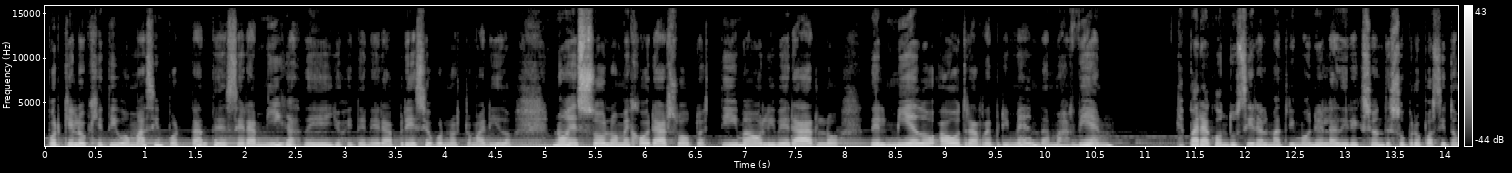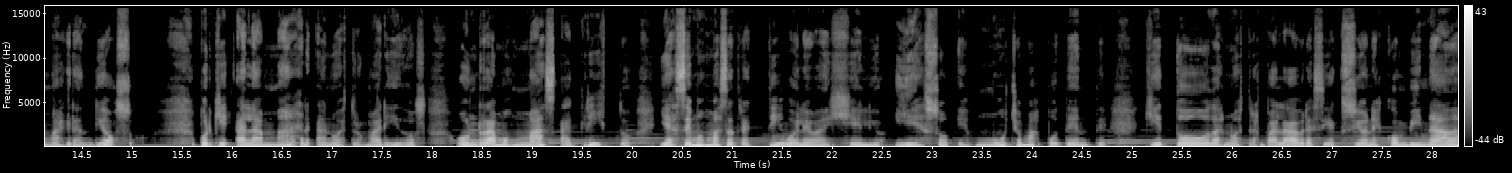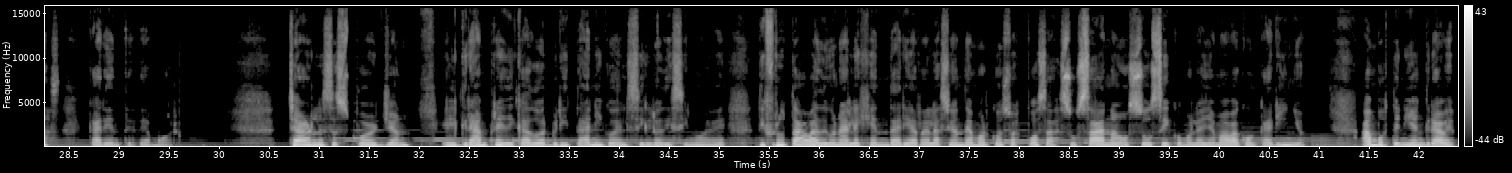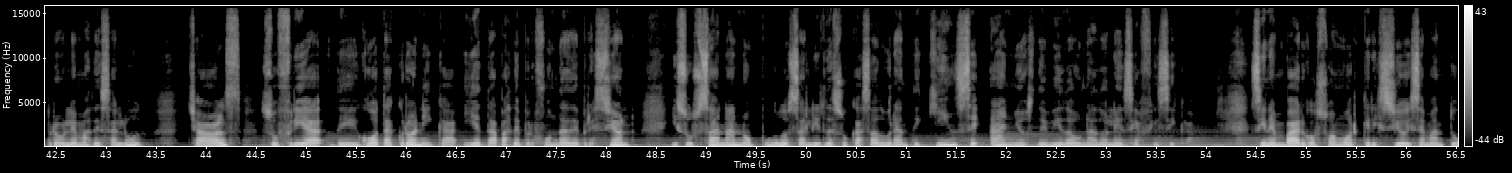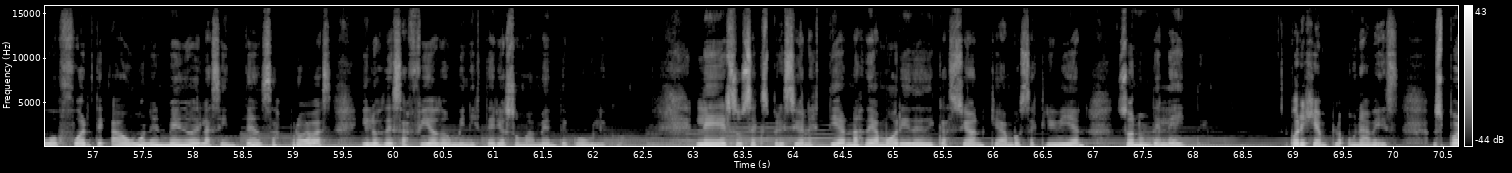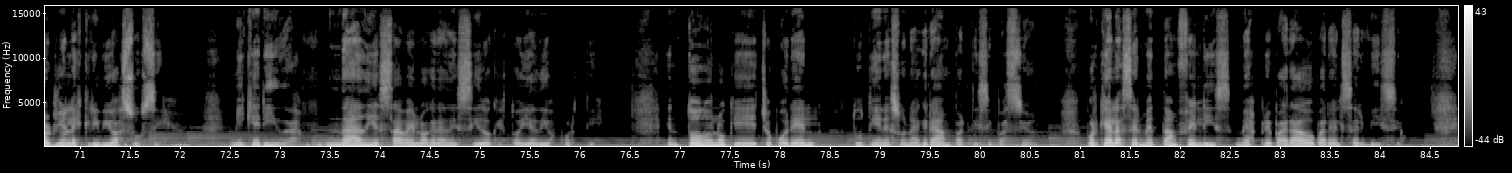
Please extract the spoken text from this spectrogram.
Porque el objetivo más importante de ser amigas de ellos y tener aprecio por nuestro marido no es solo mejorar su autoestima o liberarlo del miedo a otra reprimenda, más bien es para conducir al matrimonio en la dirección de su propósito más grandioso. Porque al amar a nuestros maridos, honramos más a Cristo y hacemos más atractivo el Evangelio. Y eso es mucho más potente que todas nuestras palabras y acciones combinadas carentes de amor. Charles Spurgeon, el gran predicador británico del siglo XIX, disfrutaba de una legendaria relación de amor con su esposa, Susana o Susie como la llamaba con cariño. Ambos tenían graves problemas de salud. Charles sufría de gota crónica y etapas de profunda depresión, y Susana no pudo salir de su casa durante 15 años debido a una dolencia física. Sin embargo, su amor creció y se mantuvo fuerte aún en medio de las intensas pruebas y los desafíos de un ministerio sumamente público. Leer sus expresiones tiernas de amor y dedicación que ambos escribían son un deleite. Por ejemplo, una vez, Spurgeon le escribió a Susie, Mi querida, nadie sabe lo agradecido que estoy a Dios por ti. En todo lo que he hecho por Él, tú tienes una gran participación, porque al hacerme tan feliz me has preparado para el servicio.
